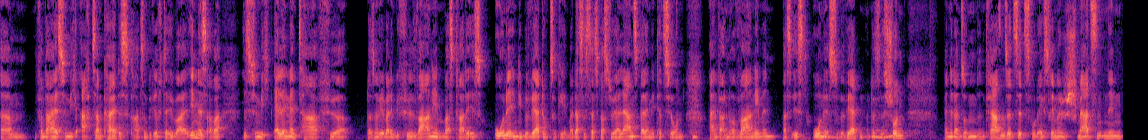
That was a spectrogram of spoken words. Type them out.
Ähm, von daher ist für mich Achtsamkeit, ist gerade so ein Begriff, der überall in ist, aber ist für mich elementar für, da sind wir wieder bei dem Gefühl wahrnehmen, was gerade ist ohne in die Bewertung zu gehen, weil das ist das, was du ja lernst bei der Meditation. Einfach nur wahrnehmen, was ist, ohne es zu bewerten. Und das mhm. ist schon, wenn du dann so im Fersensitz sitzt, wo du extreme Schmerzen in den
